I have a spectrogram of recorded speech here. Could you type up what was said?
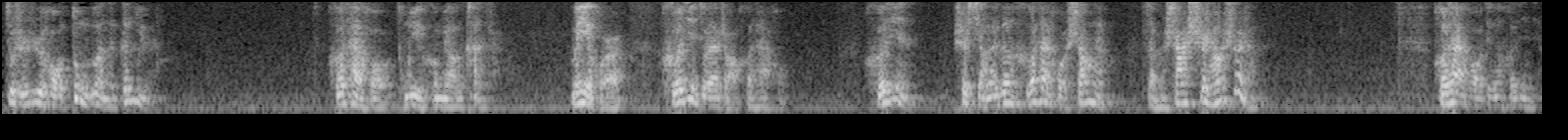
就是日后动乱的根源。何太后同意何苗的看法，没一会儿，何进就来找何太后。何进是想来跟何太后商量怎么杀师长侍他们。何太后就跟何进讲：“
